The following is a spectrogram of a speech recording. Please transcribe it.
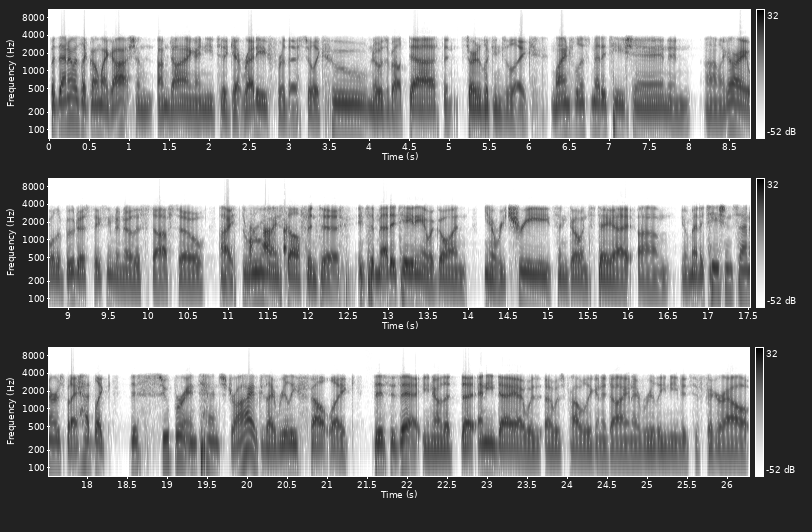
but then I was like, oh my gosh, I'm I'm dying. I need to get ready for this. So like, who knows about death? And started looking to like mindfulness meditation, and I'm like, all right, well the Buddhists they seem to know this stuff. So I threw myself into into meditating. I would go on you know retreats and go and stay at um, you know meditation centers. But I had like this super intense drive because I really felt like this is it. You know that that any day I was I was probably going to die, and I really needed to figure out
